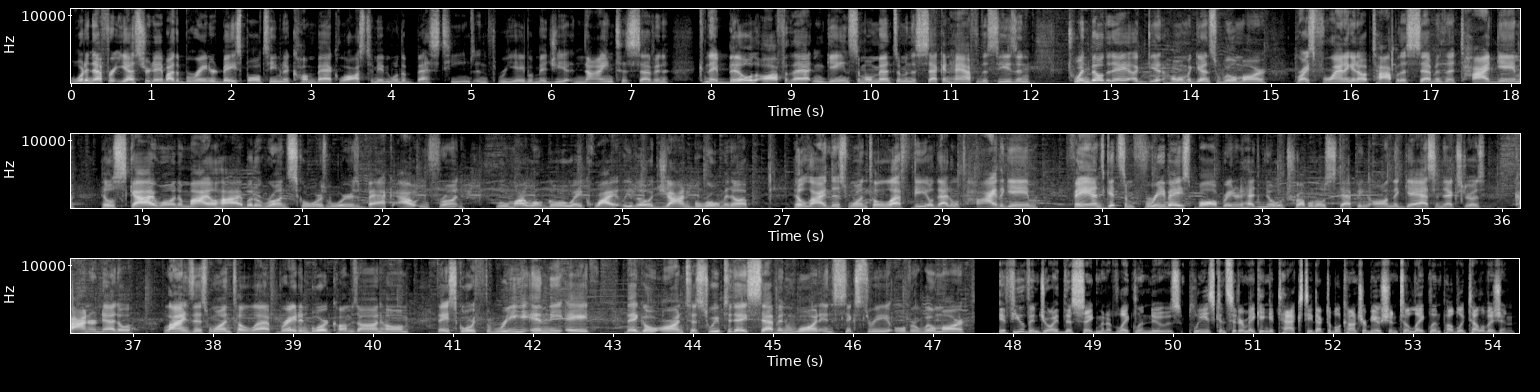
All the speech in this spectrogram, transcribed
What an effort yesterday by the Brainerd baseball team in a comeback loss to maybe one of the best teams in 3A Bemidji at 9 to 7. Can they build off of that and gain some momentum in the second half of the season? Twin Bill today at home against Willmar. Bryce Flanagan up top of the seventh in a tied game. He'll sky one a mile high, but a run scores. Warriors back out in front. Willmar won't go away quietly though. John Broman up He'll lie this one to left field. That'll tie the game. Fans get some free baseball. Brainerd had no trouble though stepping on the gas and extras. Connor Nettle lines this one to left. Bradenborg comes on home. They score three in the eighth. They go on to sweep today 7-1 and 6-3 over Willmar. If you've enjoyed this segment of Lakeland News, please consider making a tax-deductible contribution to Lakeland Public Television.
